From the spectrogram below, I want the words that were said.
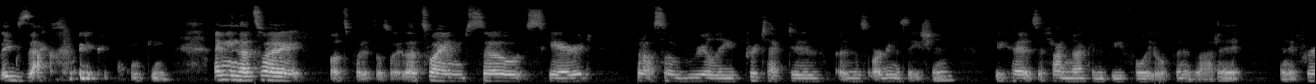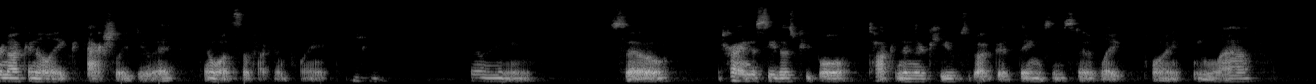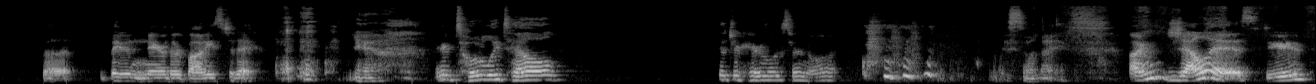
exactly what you're thinking. I mean, that's why. Let's put it this way. That's why I'm so scared, but also really protective of this organization. Because if I'm not going to be fully open about it, and if we're not going to like actually do it, then what's the fucking point? Mhm. You know what I mean? So, trying to see those people talking in their cubes about good things instead of like point and laugh that they didn't nair their bodies today. Yeah. I can totally tell that you're hairless or not. it's so nice. I'm jealous, dude.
